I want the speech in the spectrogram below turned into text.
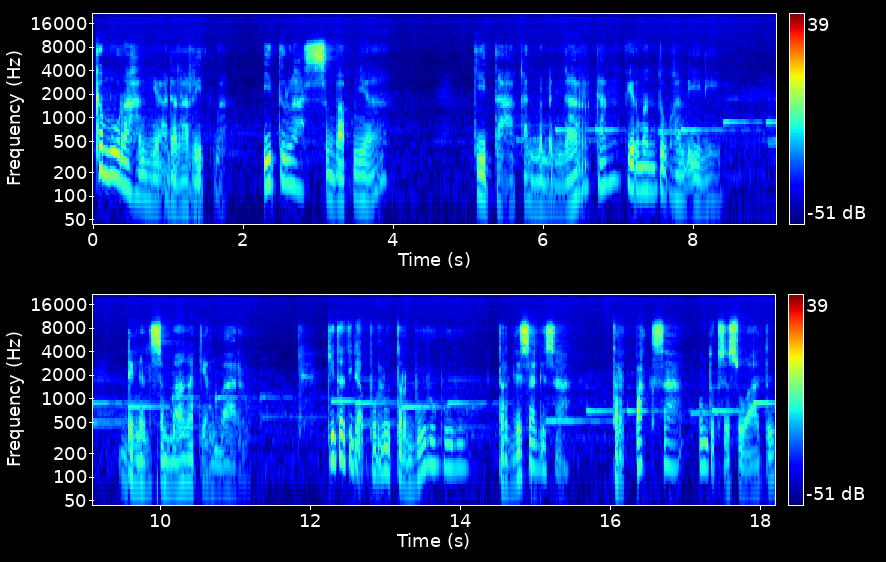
Kemurahannya adalah ritme. Itulah sebabnya kita akan mendengarkan firman Tuhan ini dengan semangat yang baru. Kita tidak perlu terburu-buru, tergesa-gesa, terpaksa untuk sesuatu,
